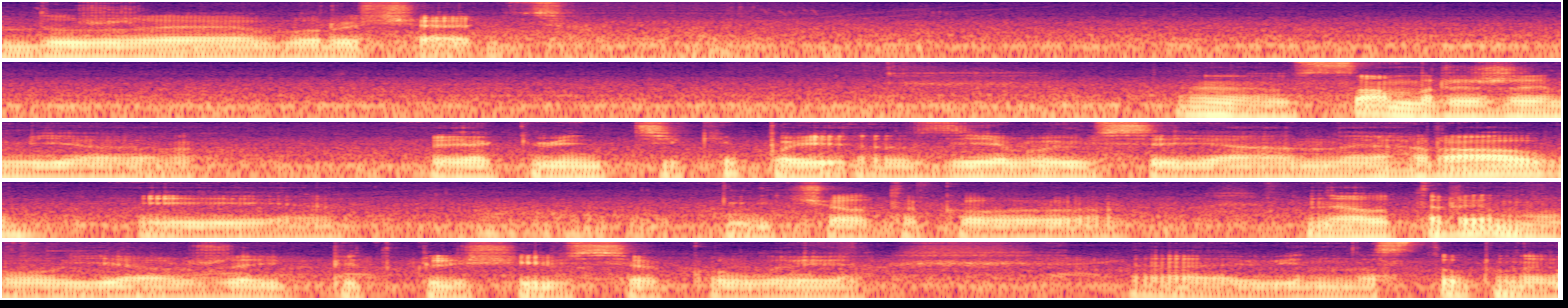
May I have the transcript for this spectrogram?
дуже виручають. Е, Сам режим я, як він тільки з'явився, я не грав і нічого такого не отримував. Я вже підключився, коли е, він наступних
